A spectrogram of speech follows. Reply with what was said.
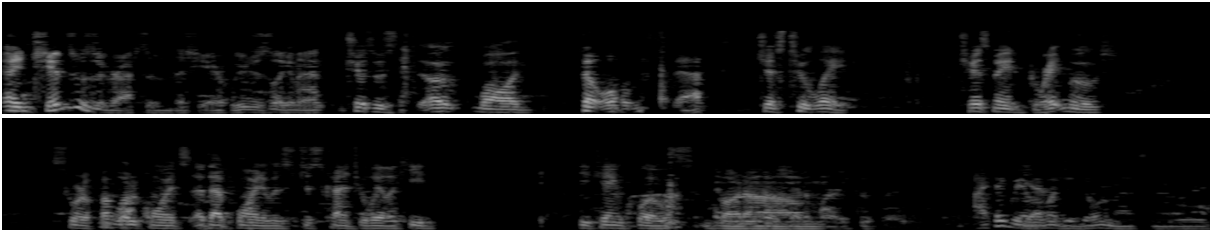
and Chids was aggressive this year. We were just looking at Chiz was uh, well, the old stats. just too late. Chiz made great moves, scored a fuckload of points. At that point, it was just kind of too late. Like he he came close, but mean, we don't get um, I think we have Yeah. a bunch of doormats in our league.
